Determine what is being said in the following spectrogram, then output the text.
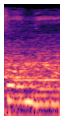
send me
